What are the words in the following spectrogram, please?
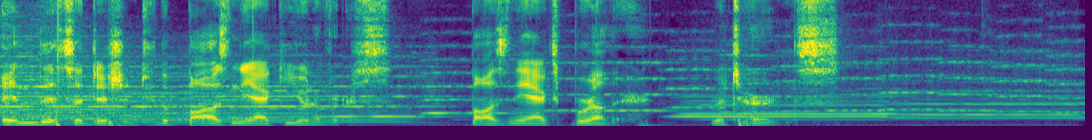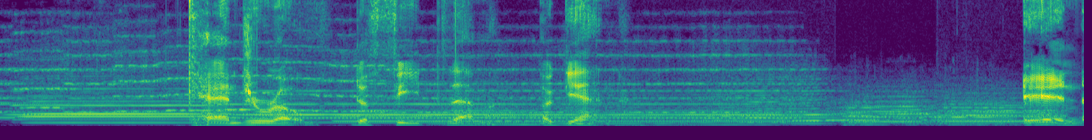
In this addition to the Bosniak universe, Bosniak's brother returns. Can Jerome defeat them again? In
